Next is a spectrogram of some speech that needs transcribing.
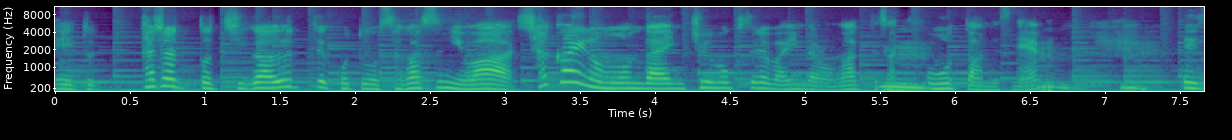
えっ、と他者と違うってことを探すには社会の問題に注目すればいいんだろうなってさっきうん。思ったんですね。うん。で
